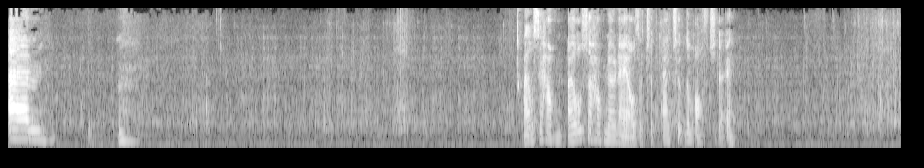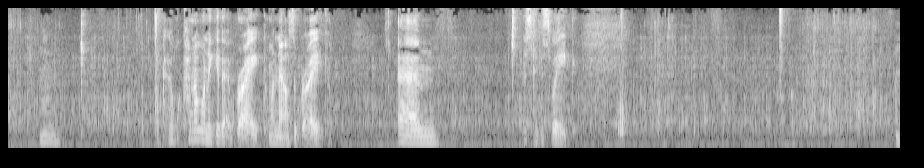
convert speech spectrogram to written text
Um, I also have I also have no nails. I took I took them off today. Mm. I kind of want to give it a break, my nails a break. Um, just for this week. Mm.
